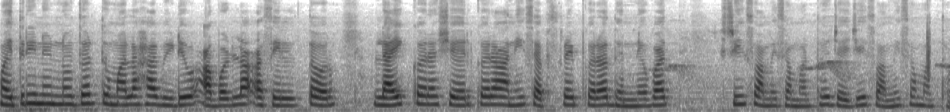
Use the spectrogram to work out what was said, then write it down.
मैत्रिणींनो जर तुम्हाला हा व्हिडिओ आवडला असेल तर लाईक करा शेअर करा आणि सबस्क्राईब करा. धन्यवाद. श्री स्वामी समर्थ. जय जय स्वामी समर्थ.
